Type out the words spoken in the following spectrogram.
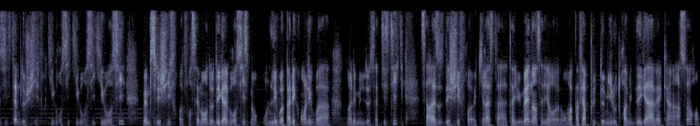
système de chiffres qui grossit, qui grossit, qui grossit, même si les chiffres forcément de dégâts grossissent, mais on, ne les voit pas à l'écran, on les voit dans les menus de statistiques. Ça reste des chiffres qui restent à taille humaine, hein, c'est-à-dire on va pas faire plus de 2000 ou 3000 dégâts avec un, un sort.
